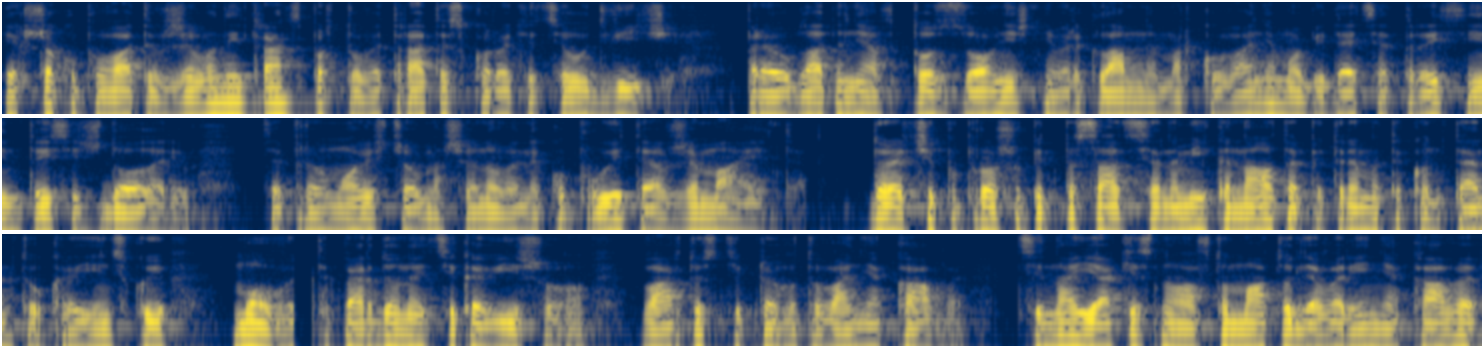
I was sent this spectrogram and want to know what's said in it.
Якщо купувати вживаний транспорт, то витрати скоротяться удвічі. Переобладнання авто з зовнішнім рекламним маркуванням обійдеться 3-7 тисяч доларів. Це при умові, що в машину ви не купуєте, а вже маєте. До речі, попрошу підписатися на мій канал та підтримати контент українською мовою. Тепер до найцікавішого вартості приготування кави. Ціна якісного автомату для варіння кави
